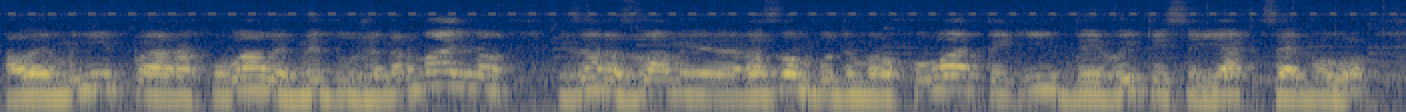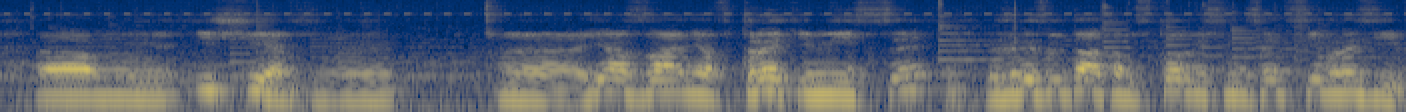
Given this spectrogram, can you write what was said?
але мені порахували не дуже нормально. І зараз з вами разом будемо рахувати і дивитися, як це було. Ем, і ще. Е, Я зайняв третє місце з результатом 187 разів.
